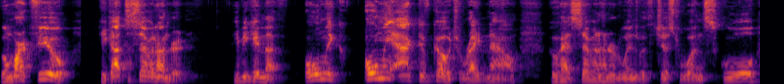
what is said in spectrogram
Well, Mark Few, he got to 700. He became the only only active coach right now who has 700 wins with just one school.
